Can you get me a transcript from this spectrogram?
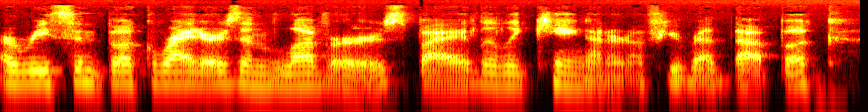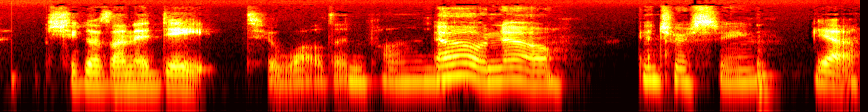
a recent book, Writers and Lovers by Lily King. I don't know if you read that book. She goes on a date to Walden Pond. Oh, no. Interesting. Yeah.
